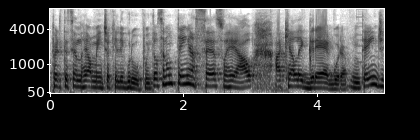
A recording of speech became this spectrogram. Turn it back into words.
pertencendo realmente àquele grupo. Então, você não tem acesso real àquele aquela egrégora, entende?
